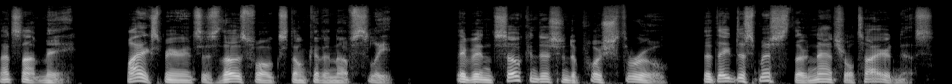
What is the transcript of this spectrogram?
That's not me. My experience is those folks don't get enough sleep. They've been so conditioned to push through that they dismiss their natural tiredness.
